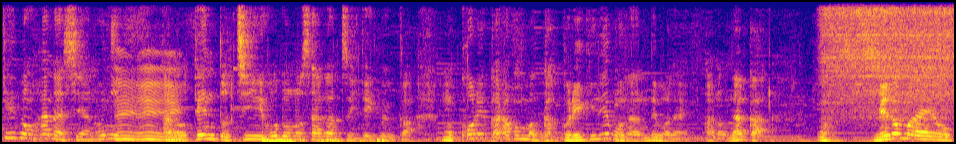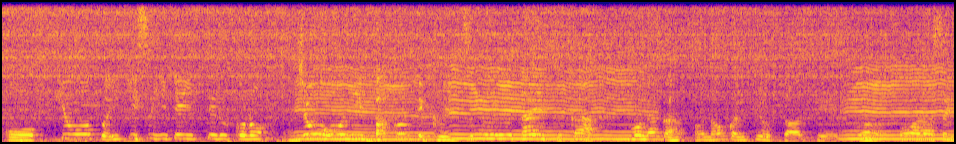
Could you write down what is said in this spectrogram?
けの話やのに、うんうんうん。あの天と地ほどの差がついてくるか。もうこれからほんま学歴でもなんでもない。あのなんか、うん、目の前をこうひょーっと行き過ぎていってるこの情報にバクって食いつくタイプか。もうなんかあなんか行きよったって、うん、終わらせる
